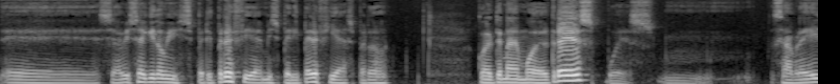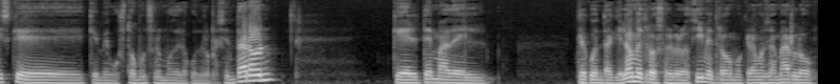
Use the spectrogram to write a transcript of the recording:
Eh, si habéis seguido mis peripecias, mis peripecias, perdón, con el tema del Model 3, pues mm, sabréis que, me gustó mucho el modelo cuando lo presentaron, que el tema del, del cuenta kilómetros o el velocímetro, como queramos llamarlo,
